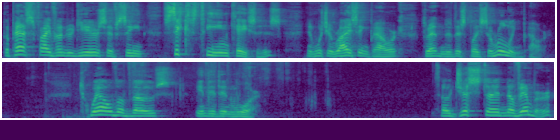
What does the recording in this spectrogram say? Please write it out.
The past 500 years have seen 16 cases in which a rising power threatened to displace a ruling power. 12 of those ended in war. So, just uh, November,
